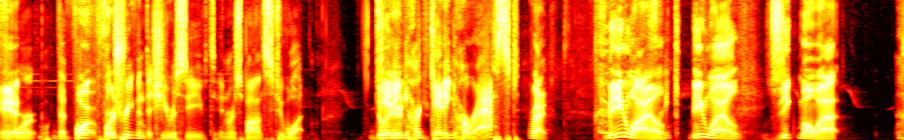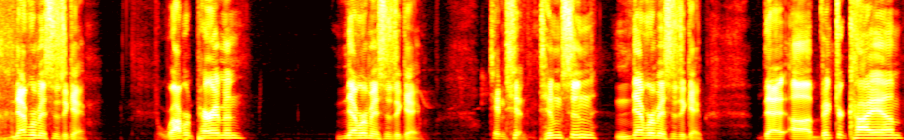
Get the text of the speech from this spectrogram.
And for the, for- the for- treatment that she received in response to what? Doing getting her- her getting harassed. right. Meanwhile, Like- meanwhile, Zeke Mowatt never misses a game. Robert Perryman never misses a game. Timpson. Timpson never misses a game. That uh, Victor Kiam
